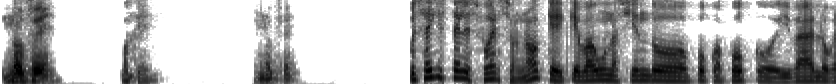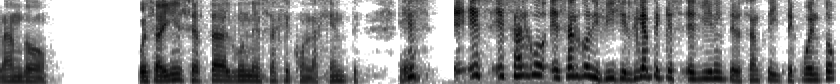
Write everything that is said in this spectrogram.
No sé. Ok. No sé. Pues ahí está el esfuerzo, ¿no? Que, que, va uno haciendo poco a poco y va logrando, pues ahí insertar algún mensaje con la gente. Es, es, es, algo, es algo difícil. Fíjate que es, es bien interesante y te cuento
